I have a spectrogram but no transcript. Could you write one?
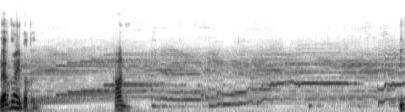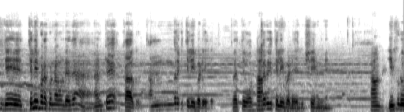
వ్యర్థమైపోతుంది. అవునండి. ఇది తెలియబడకుండా ఉండేదా? అంటే కాదు. అందరికి తెలియబడేది. ప్రతి ఒక్కరికి తెలియబడేది విషయమే. అవునండి ఇప్పుడు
